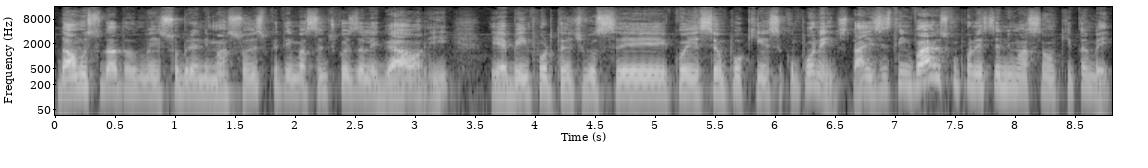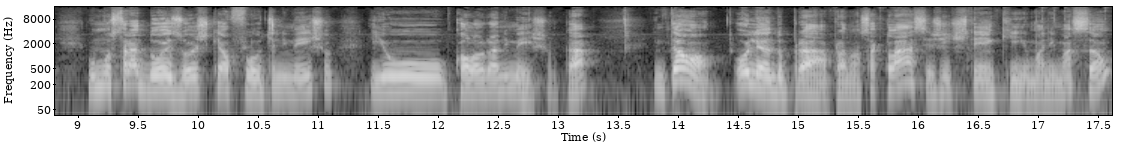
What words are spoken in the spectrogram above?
dá uma estudada também sobre animações, porque tem bastante coisa legal aí, e é bem importante você conhecer um pouquinho esse componente, tá? Existem vários componentes de animação aqui também. Vou mostrar dois hoje, que é o Float Animation e o Color Animation, tá? Então, ó, olhando para a nossa classe, a gente tem aqui uma animação,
